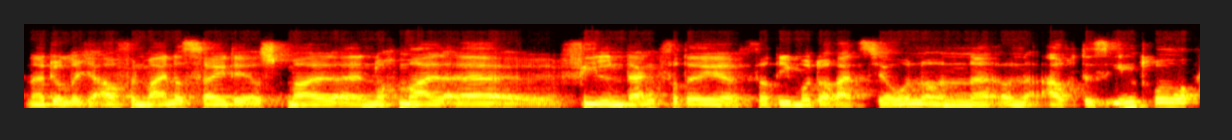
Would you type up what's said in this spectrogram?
natürlich auch von meiner Seite erstmal äh, nochmal äh, vielen Dank für die, für die Moderation und, äh, und auch das Intro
